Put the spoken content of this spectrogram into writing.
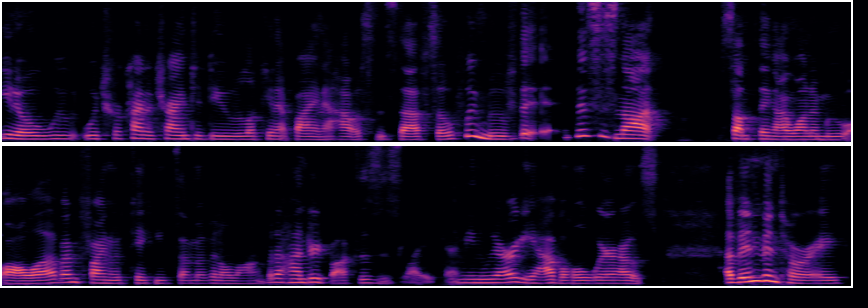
you know, we, which we're kind of trying to do, looking at buying a house and stuff. So if we move, the, this is not something I want to move all of. I'm fine with taking some of it along, but a hundred boxes is like, I mean, we already have a whole warehouse of inventory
